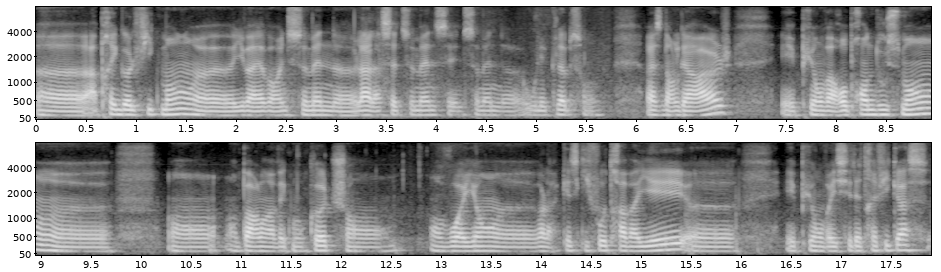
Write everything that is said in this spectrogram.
Euh, après, golfiquement, euh, il va y avoir une semaine, euh, là, là cette semaine, c'est une semaine où les clubs sont, restent dans le garage. Et puis, on va reprendre doucement en, en, parlant avec mon coach, en, en voyant voilà, qu'est-ce qu'il faut travailler. et puis, on va essayer d'être efficace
